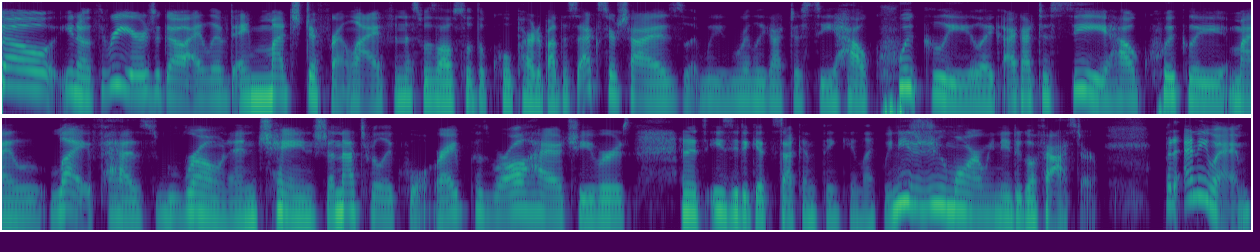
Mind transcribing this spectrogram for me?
So, you know, three years ago, I lived a much different life. And this was also the cool part about this exercise. We really got to see how quickly, like, I got to see how quickly my life has grown and changed. And that's really cool, right? Because we're all high achievers and it's easy to get stuck in thinking, like, we need to do more, we need to go faster. But anyway,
